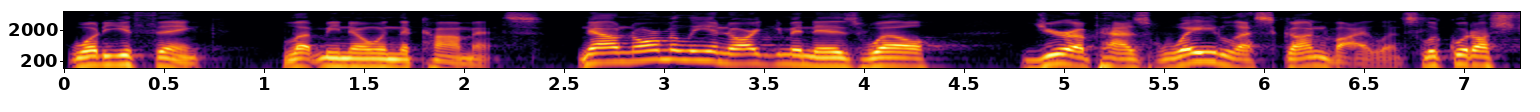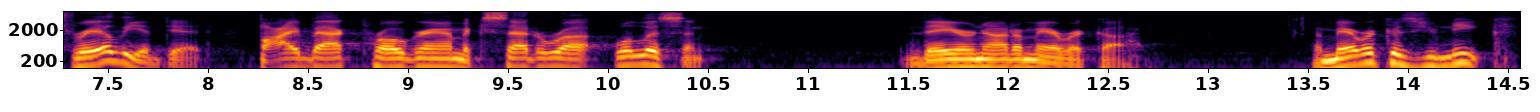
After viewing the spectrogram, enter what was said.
What do you think? Let me know in the comments. Now, normally an argument is, well, Europe has way less gun violence. Look what Australia did. Buyback program, etc. Well, listen. They are not America. America's unique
